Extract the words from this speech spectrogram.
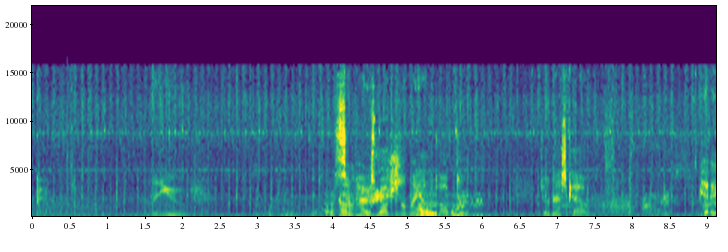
Okay. Then you Somehow he's walking on my helicopter. Don't ask how. Okay.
